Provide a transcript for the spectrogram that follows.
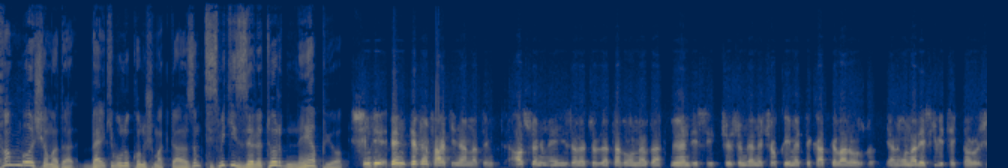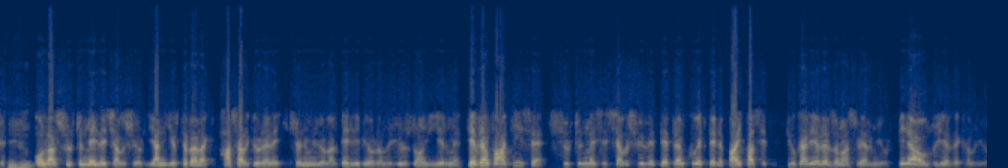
Tam bu aşamada belki bunu konuşmak lazım. Sismik izolatör ne yapıyor? Şimdi ben deprem fatihini anlatayım. Az sönümlü izolatörler tabii onlarda mühendislik çözümlerine çok kıymetli katkıları oldu. Yani onlar eski bir teknoloji. Hı hı. Onlar sürtünmeyle çalışıyor. Yani yırtılarak, hasar görerek sönümlüyorlar belli bir oranda %10-20. Deprem fatih ise sürtünmesiz çalışıyor ve deprem kuvvetlerini bypass ediyor. Yukarıya rezonans vermiyor. Bina olduğu yerde kalıyor.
